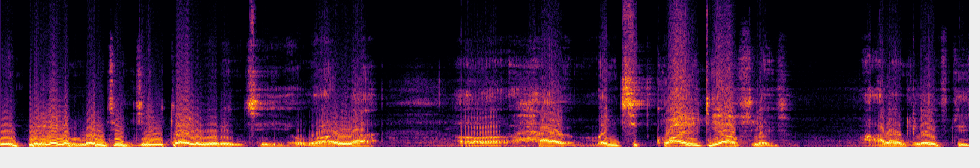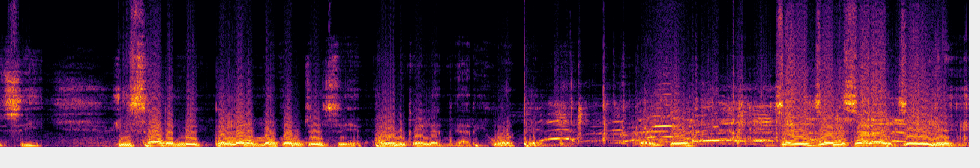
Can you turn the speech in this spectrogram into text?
మీ పిల్లల మంచి జీవితాల గురించి వాళ్ళ మంచి క్వాలిటీ ఆఫ్ లైఫ్ అలాంటి లైఫ్ చూసి ఈసారి మీ పిల్లల ముఖం చూసి పవన్ కళ్యాణ్ గారికి ఓటేయండి. థ్యాంక్ యూ జై జనసేన జై హింద్.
